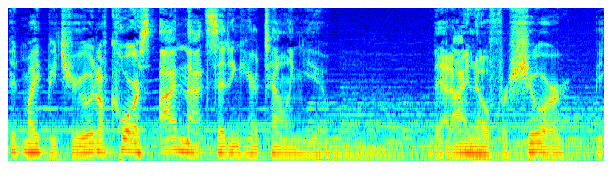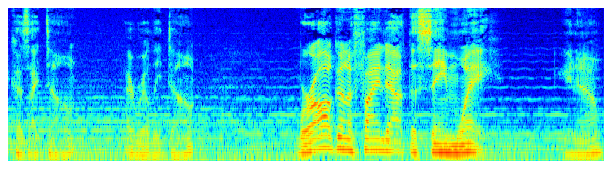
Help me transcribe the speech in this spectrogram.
It might be true. And of course, I'm not sitting here telling you that I know for sure because I don't. I really don't. We're all going to find out the same way, you know?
